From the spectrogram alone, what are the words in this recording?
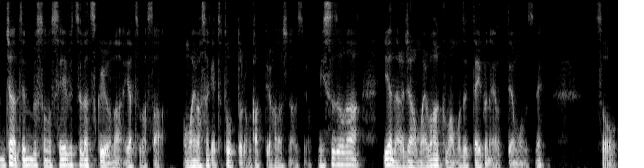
じゃあ全部その性別がつくようなやつはさ、お前は避けて通っとるんかっていう話なんですよ。ミスドが嫌ならじゃあお前ワークマンも絶対行くなよって思うんですね。そ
